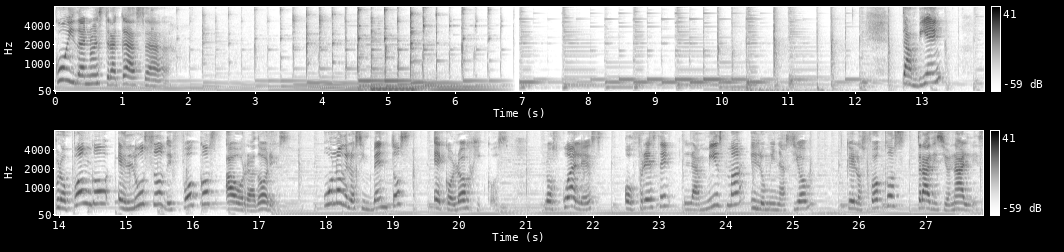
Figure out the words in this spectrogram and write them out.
cuida nuestra casa. También Propongo el uso de focos ahorradores, uno de los inventos ecológicos, los cuales ofrecen la misma iluminación que los focos tradicionales.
